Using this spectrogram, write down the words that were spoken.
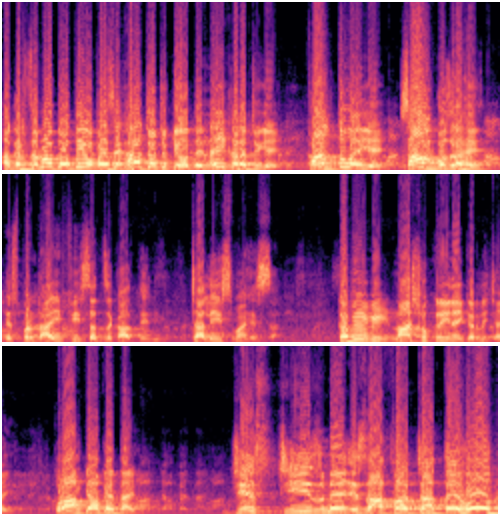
اگر ضرورت ہوتی ہے، وہ پیسے خرچ ہو چکے ہوتے، نہیں خرچ ہوئے، فالتو ہے یہ، سال گزرا ہے، اس پر ڈھائی فیصد زکات دینی۔ ہے چالیسواں حصہ۔ کبھی بھی ناشکری نہیں کرنی چاہیے۔ قرآن کیا کہتا ہے؟ جس چیز میں اضافہ چاہتے ہو،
